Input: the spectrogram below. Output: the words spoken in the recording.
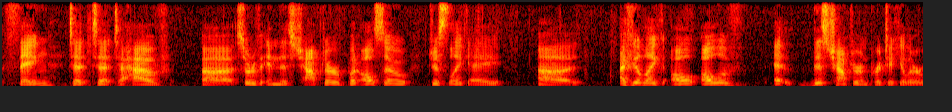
thing to to to have uh, sort of in this chapter, but also just like a uh, I feel like all all of this chapter in particular,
